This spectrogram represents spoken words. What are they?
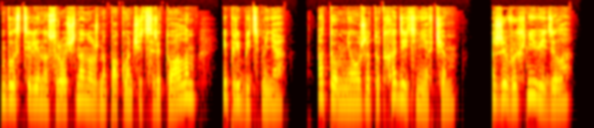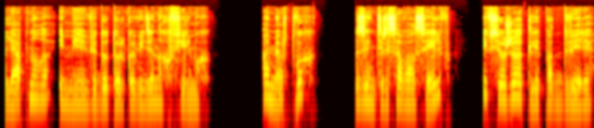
Властелину срочно нужно покончить с ритуалом и прибить меня. А то мне уже тут ходить не в чем. Живых не видела. Ляпнула, имея в виду только виденных в фильмах. А мертвых? Заинтересовался эльф и все же отлип от двери.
